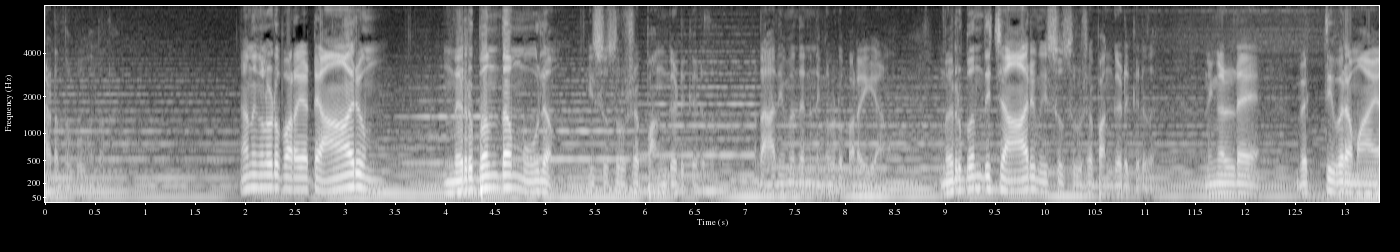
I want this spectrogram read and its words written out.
കടന്നു പോകുന്നത്. ഞാൻ നിങ്ങളോട് പറയട്ടെ ആരും നിർബന്ധം മൂലം ഈ ശുശ്രൂഷ പങ്കെടുക്കരുത്. അത് ആദ്യമേ തന്നെ നിങ്ങളോട് പറയുകയാണ്. നിർബന്ധിച്ച് ആരും ഈ ശുശ്രൂഷ പങ്കെടുക്കരുത്. നിങ്ങളുടെ വ്യക്തിപരമായ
